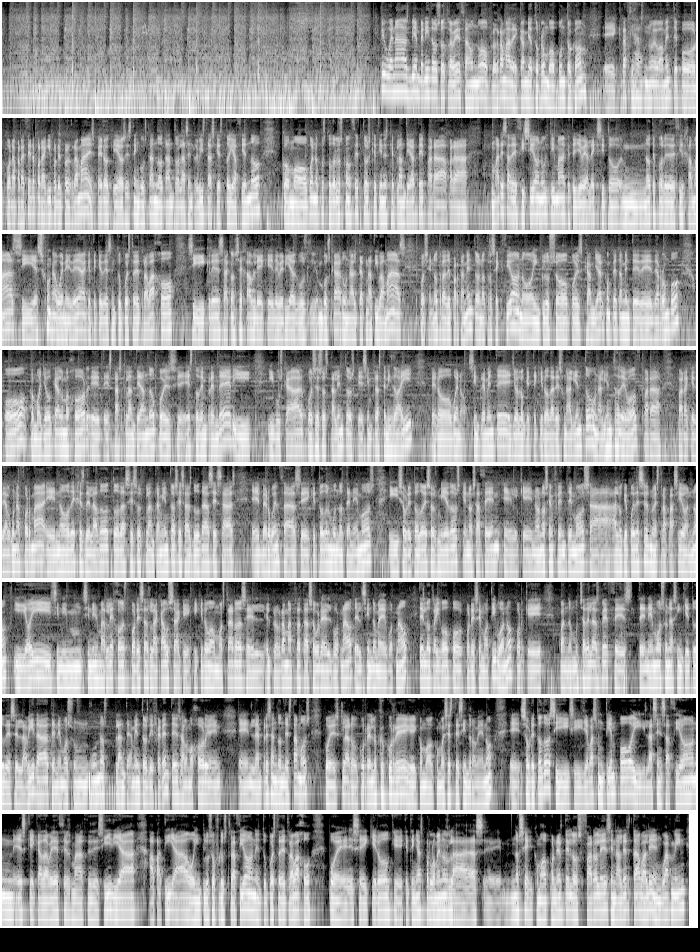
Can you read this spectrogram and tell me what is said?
Muy buenas, bienvenidos otra vez a un nuevo programa de cambiaturrombo.com. Eh, gracias nuevamente por, por, aparecer por aquí por el programa. Espero que os estén gustando tanto las entrevistas que estoy haciendo como bueno, pues todos los conceptos que tienes que plantearte para, para tomar esa decisión última que te lleve al éxito. Mm, no te podré decir jamás si es una buena idea que te quedes en tu puesto de trabajo, si crees aconsejable que deberías buscar una alternativa más, pues en otro departamento, en otra sección o incluso pues cambiar completamente de, rumbo o como yo que a lo mejor eh, te estás planteando pues esto de emprender y, y buscar pues esos talentos que siempre has tenido ahí, pero bueno, simplemente yo lo que te quiero dar es un aliento, un aliento de voz para, para que de alguna forma eh, no dejes de lado todos esos planteamientos, esas dudas, esas eh, vergüenzas eh, que todo el mundo tenemos y sobre todo esos miedos que nos hacen el que no nos enfrentemos a, lo que puede ser nuestra pasión, ¿no? Y hoy, sin, ir más lejos, por esa es la causa que, quiero mostraros, el, el, programa trata sobre el burnout, el síndrome de burnout, te lo traigo por, por ese motivo, ¿no? Porque cuando muchas de las veces tenemos unas inquietudes en la vida, tenemos unos planteamientos diferentes, a lo mejor en, la empresa en donde estamos, pues claro, ocurre lo que ocurre eh, como, como es este síndrome, ¿no? Eh, sobre todo si, si, llevas un tiempo y la sensación es que cada vez es más de desidia, apatía o incluso frustración en tu puesto de trabajo, pues eh, quiero que, tengas por lo menos las, no sé, como ponerte los faroles en alerta, ¿vale? En warning,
